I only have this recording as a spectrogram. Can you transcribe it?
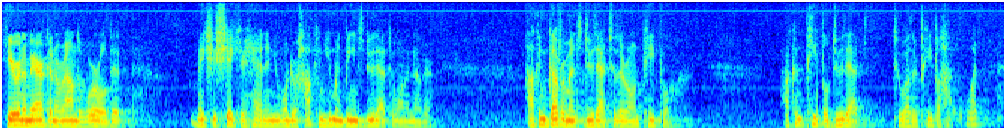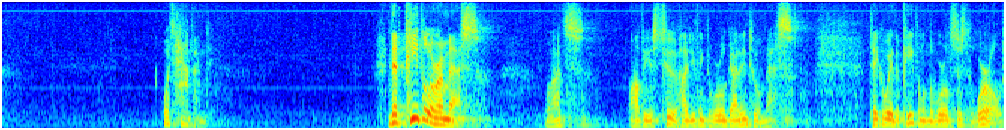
here in America and around the world that makes you shake your head and you wonder how can human beings do that to one another? How can governments do that to their own people? How can people do that to other people? How, what, what's happened? That people are a mess. Well, that's obvious too. How do you think the world got into a mess? Take away the people, and the world's just the world.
